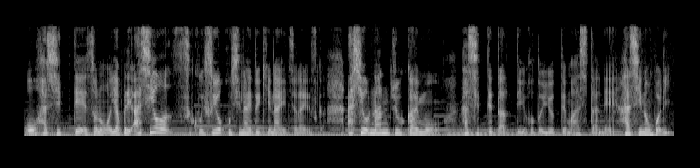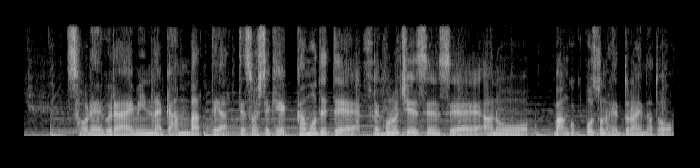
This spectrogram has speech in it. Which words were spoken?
を走ってそのやっぱり足をすごい強くしないといけないじゃないですか。足を何十回も走ってたっていうことを言ってましたね。橋登りそれぐらいみんな頑張ってやってそして結果も出てですでこのチェイ先生あのバンコクポストのヘッドラインだと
